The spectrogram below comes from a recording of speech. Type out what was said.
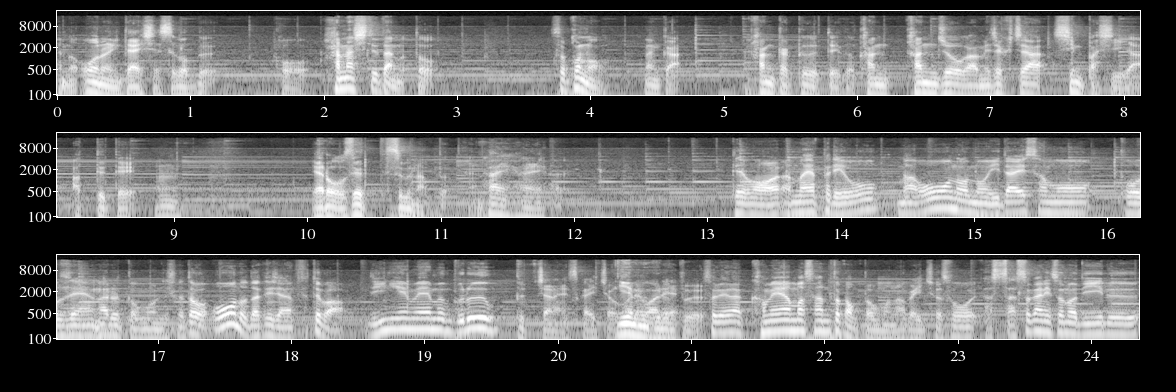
あの大野に対してすごくこう話してたのとそこのなんか感覚というか感感情がめちゃくちゃシンパシーがあっててうん。やろうぜってすぐなったはいはいはいでも、まあ、やっぱりお、まあ、大野の偉大さも当然あると思うんですけど、大野だけじゃなくて例えば DMM グループじゃないですか一応我々。それは亀山さんとかもと思うなんか一応そうさすがにそのディール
